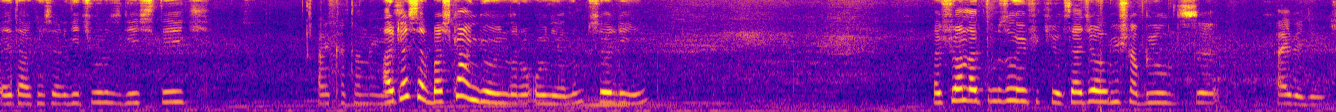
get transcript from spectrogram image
Evet arkadaşlar geçiyoruz geçtik. Ay. Arkadaşlar başka hangi oyunları oynayalım? Söyleyin. Ha, şu an aklımızda oyun fikri yok. Sadece Gülşah bu yıldızı kaybediyoruz.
